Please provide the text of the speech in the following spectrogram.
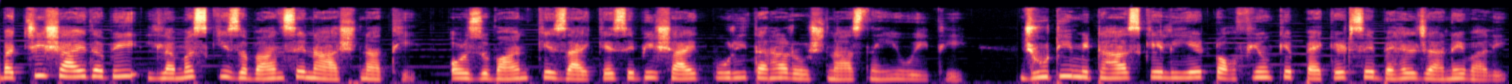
बच्ची शायद अभी लमस की जबान से नाशना थी और ज़ुबान के जायके से भी शायद पूरी तरह रोशनास नहीं हुई थी। झूठी मिठास के लिए टॉफियों के पैकेट से बहल जाने वाली,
